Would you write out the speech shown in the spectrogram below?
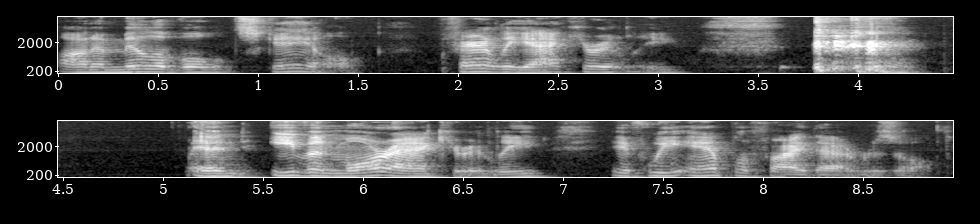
on a millivolt scale fairly accurately, and even more accurately if we amplify that result.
